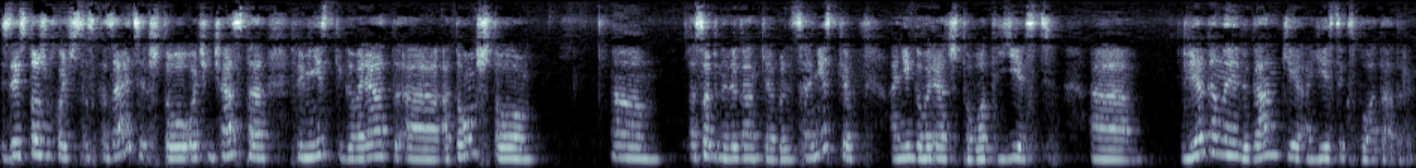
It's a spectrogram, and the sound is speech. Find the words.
здесь тоже хочется сказать, что очень часто феминистки говорят а, о том, что а, особенно веганки-аболиционистки, они говорят, что вот есть веганы, веганки, а есть эксплуататоры.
